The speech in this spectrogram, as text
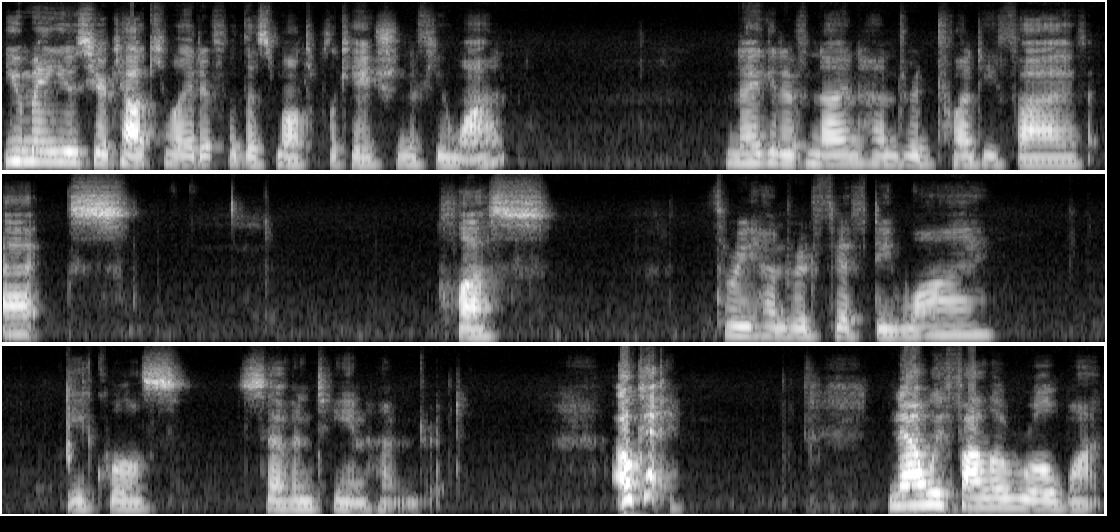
You may use your calculator for this multiplication if you want. Negative 925x plus 350y equals 1700. Okay, now we follow rule one.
